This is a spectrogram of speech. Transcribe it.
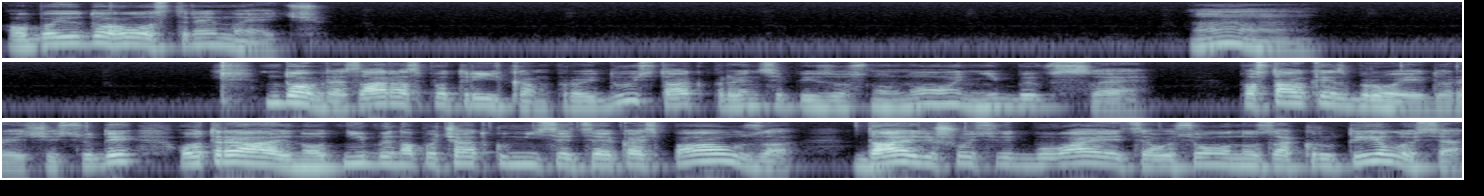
Обоюдогострий меч. М. Добре, зараз по трійкам пройдусь, так, в принципі, з основного ніби все. Поставки зброї, до речі, сюди. От реально, от ніби на початку місяця якась пауза, далі щось відбувається, ось воно закрутилося,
